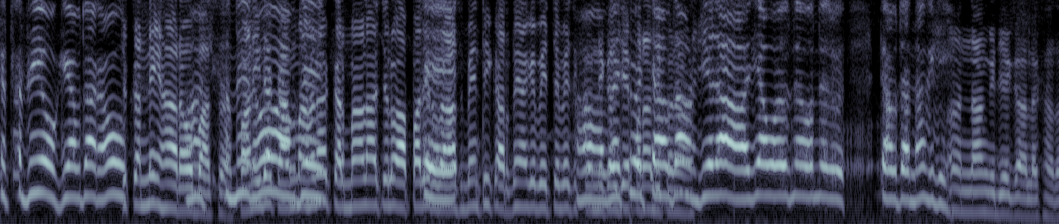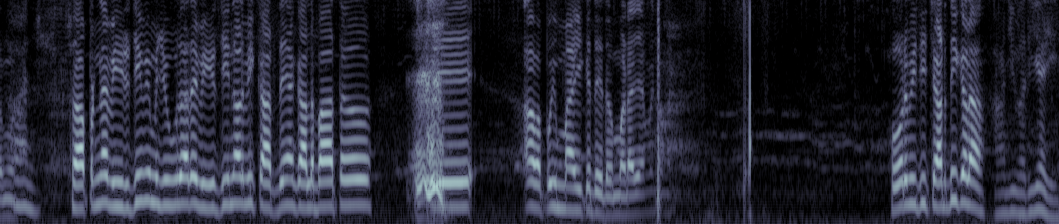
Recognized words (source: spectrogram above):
ਚਤਦੇ ਹੋ ਕੇ ਆਪਦਾ ਰਹੋ। ਚੁਕੰਨੇ ਹਾਂ ਰਹੋ ਬਸ। ਪਾਣੀ ਦਾ ਕੰਮ ਆ। ਨਾ ਕਰਮਾਂ ਵਾਲਾ ਚਲੋ ਆਪਾਂ ਤੇ- ਅਰਦਾਸ ਬੇਨਤੀ ਕਰਦੇ ਆਂਗੇ ਵਿੱਚ ਵਿੱਚ ਹਾਂ ਨਿਕਲ ਜੇ ਪਰਾਂ ਦੀ ਆਪਦਾ ਹੁਣ ਜਿਹੜਾ ਆ ਗਿਆ ਉਹਨੇ ਉਹਨੇ ਆਪਦਾ ਲੰਘ ਜੇ। ਹਾਂ, ਲੰਘ ਜੇ ਗੱਲ ਖਤਮ। ਹਾਂਜੀ। ਸੋ ਆਪਣੇ ਵੀਰ ਜੀ ਵੀ ਮੌਜੂਦ ਆ ਤੇ ਵੀਰ ਜੀ ਨਾਲ ਵੀ ਕਰਦੇ ਆ ਗੱਲਬਾਤ। ਤੇ ਆ ਜੀ ਮਾਈਕ ਦੇ ਦਿਓ ਮੜਾ ਜਾ ਮੈਨੂੰ। ਹੋਰ ਵੀ ਜੀ ਚੜ੍ਹਦੀ ਕਲਾ? ਹਾਂਜੀ ਵਧੀਆ ਜੀ।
